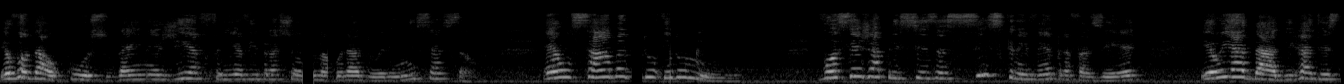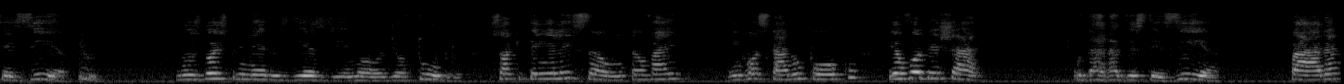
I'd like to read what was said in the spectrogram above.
eu vou dar o curso da Energia Fria Vibracional Curadora, Iniciação. É um sábado e domingo. Você já precisa se inscrever para fazer. Eu ia dar de radiestesia nos dois primeiros dias de, no, de outubro, só que tem eleição, então vai enroscar um pouco. Eu vou deixar o da radiestesia para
